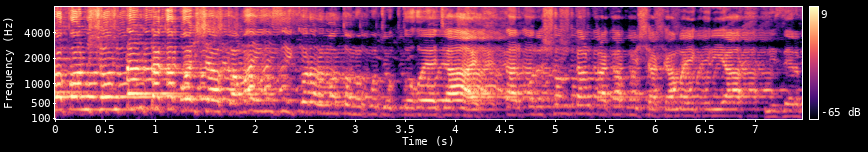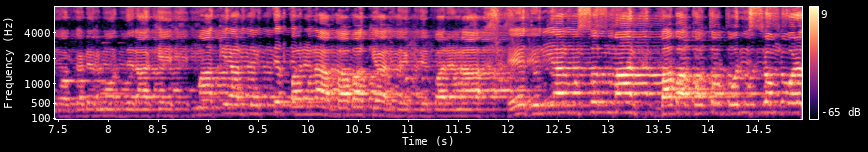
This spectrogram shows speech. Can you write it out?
যখন সন্তান টাকা পয়সা কামাই করার মতন উপযুক্ত হয়ে যায়, তারপরে সন্তান টাকা পয়সা কামাই করিয়া নিজের পকেটের মধ্যে রাখে। মাকে আর দেখতে পারে না, বাবাকে আর দেখতে পারে না। এ দুনিয়ার মুসলমান, বাবা কত পরিশ্রম করে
